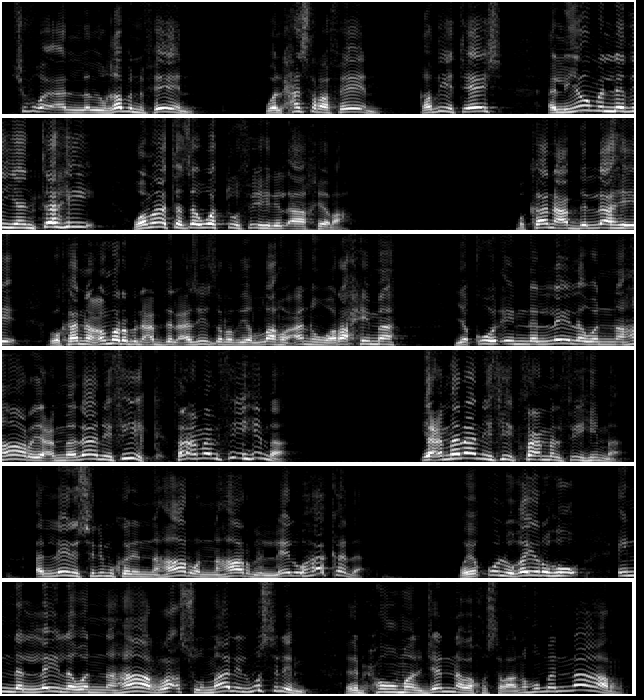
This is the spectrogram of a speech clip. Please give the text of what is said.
شوفوا الغبن فين والحسرة فين قضية إيش؟ اليوم الذي ينتهي وما تزودت فيه للآخرة. وكان عبد الله وكان عمر بن عبد العزيز رضي الله عنه ورحمه يقول إن الليل والنهار يعملان فيك فاعمل فيهما. يعملان فيك فاعمل فيهما. الليل يسلمك للنهار والنهار لليل وهكذا. ويقول غيره إن الليل والنهار رأس مال المسلم ربحهما الجنة وخسرانهما النار.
